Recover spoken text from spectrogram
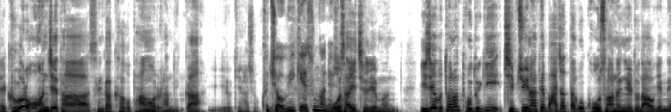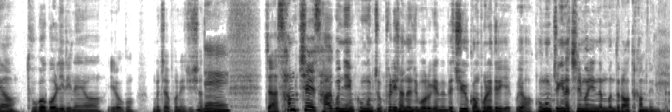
예, 그걸 언제 다 생각하고 방어를 합니까? 이렇게 하셨고. 그렇죠. 위기의 순간에서. 5427님은 이제부터는 도둑이 집주인한테 맞았다고 고소하는 일도 나오겠네요. 두고 볼 일이네요. 이러고 문자 보내주셨네요. 네. 자, 3749님 궁금증 풀리셨는지 모르겠는데 주유권 보내드리겠고요. 궁금증이나 질문 있는 분들은 어떻게 하면 됩니까?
